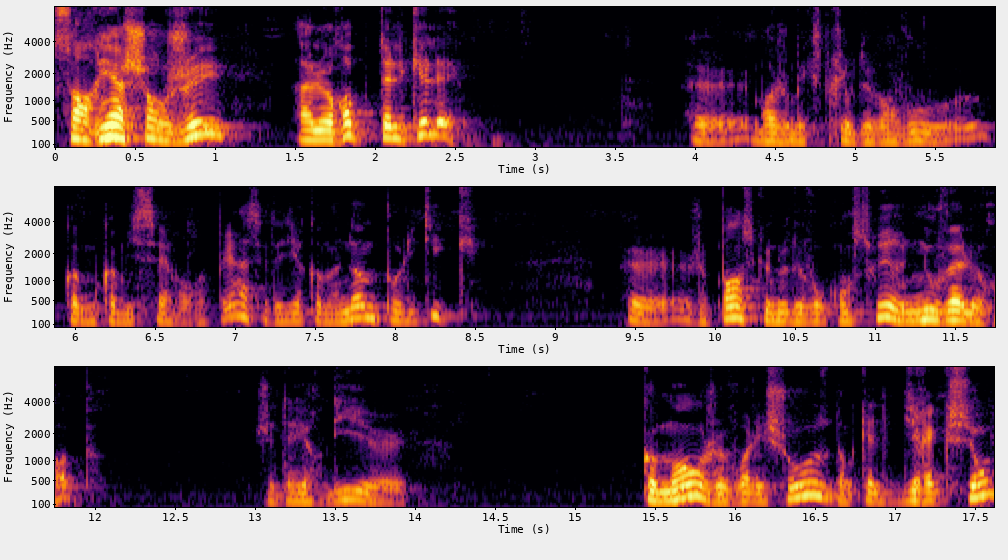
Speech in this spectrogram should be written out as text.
sans rien changer à l'Europe telle qu'elle est. Euh, moi, je m'exprime devant vous comme commissaire européen, c'est-à-dire comme un homme politique. Euh, je pense que nous devons construire une nouvelle Europe. J'ai d'ailleurs dit comment je vois les choses, dans quelle direction,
